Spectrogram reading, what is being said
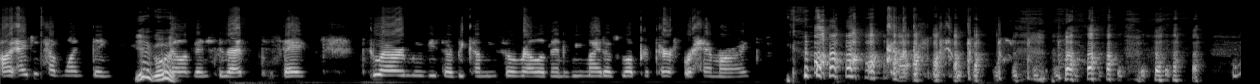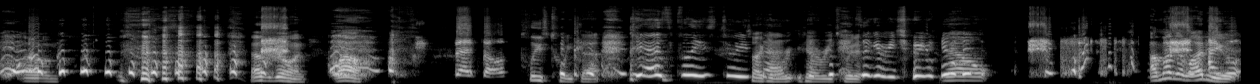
I, I just have one thing Yeah, go ahead. relevant to that to say. Two-hour movies are becoming so relevant. We might as well prepare for hemorrhoids. um, that was a good one. Wow. That's all. Please tweet that yes, please tweet that. so I can, re- can I retweet so. I can retweet it. Now, I'm not gonna lie to you. will-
